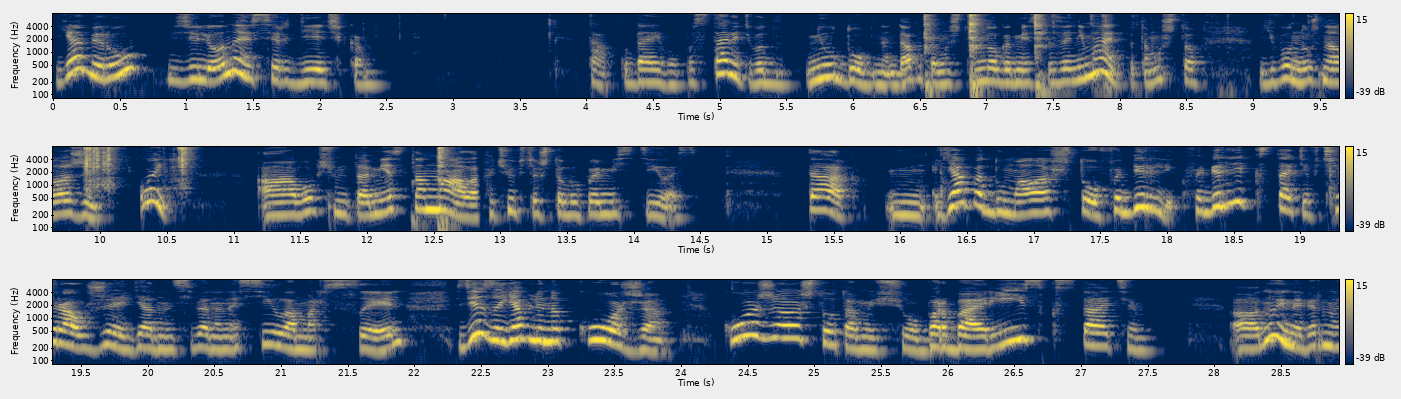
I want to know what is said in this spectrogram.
я беру зеленое сердечко. Так, куда его поставить? Вот неудобно, да, потому что много места занимает, потому что его нужно ложить. Ой, а, в общем-то, места мало. Хочу все, чтобы поместилось. Так, я подумала, что Фаберлик. Фаберлик, кстати, вчера уже я на себя наносила Марсель. Здесь заявлена кожа. Кожа, что там еще? Барбарис, кстати. А, ну и, наверное,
